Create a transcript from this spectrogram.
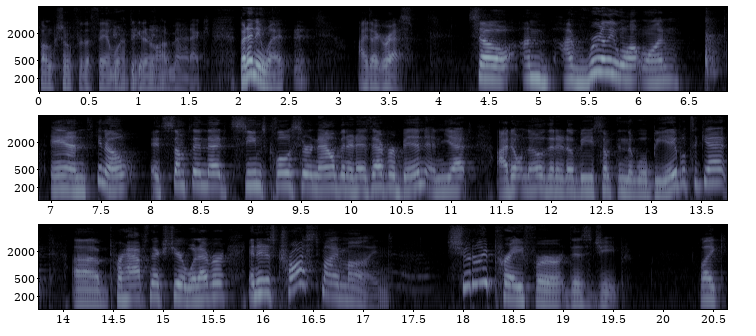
functional for the family, we have to get an automatic. But anyway, I digress. So I'm I really want one, and you know it's something that seems closer now than it has ever been, and yet I don't know that it'll be something that we'll be able to get, uh, perhaps next year, whatever. And it has crossed my mind should I pray for this Jeep? Like,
